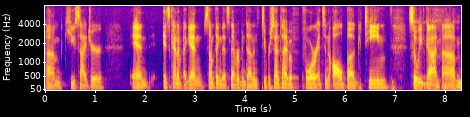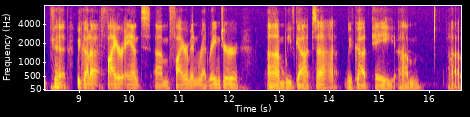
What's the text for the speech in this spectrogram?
um, Kyuusaiger, and it's kind of again something that's never been done in Super Sentai before. It's an all bug team, so we've got um, we've got a fire ant um, fireman Red Ranger. Um, we've got uh, we've got a, um, uh,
